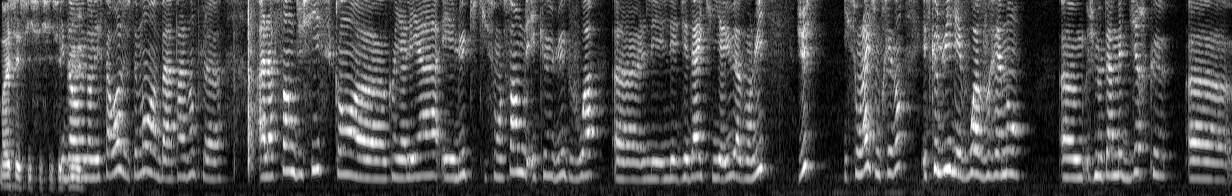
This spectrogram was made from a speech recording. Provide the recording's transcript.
Ouais, c'est si, si, si, c'est Et plus. dans, dans les Star Wars, justement, bah, par exemple, euh, à la fin du 6, quand euh, quand il y a Léa et Luke qui sont ensemble et que Luke voit les, les Jedi qu'il y a eu avant lui, juste, ils sont là, ils sont présents. Est-ce que lui les voit vraiment? Euh, Je me permets de dire que euh,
